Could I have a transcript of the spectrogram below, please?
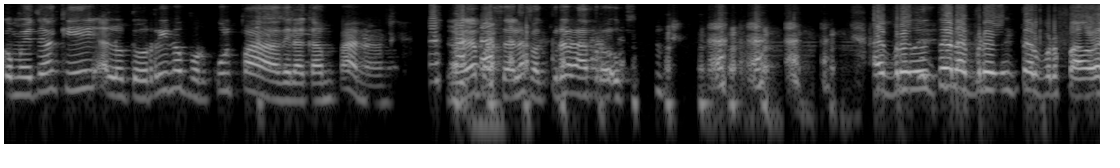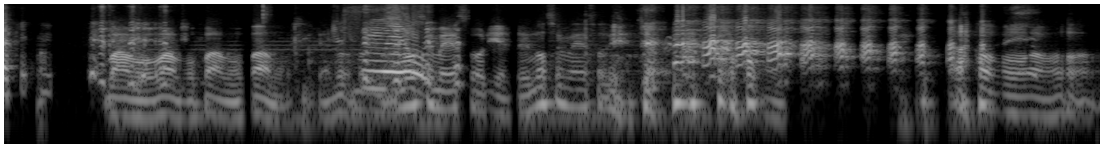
como, yo tengo que ir al otorrino por culpa de la campana. Le voy a pasar la factura a la productora. al productor, al productor, por favor. Vamos, vamos, vamos, vamos, chicas. No, no, se me desoriente, no se me desoriente. vamos, vamos,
